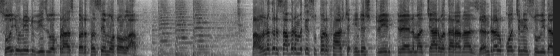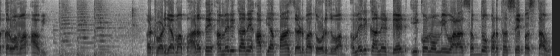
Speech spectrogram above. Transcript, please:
સો યુનિટ વીજ વપરાશ પર થશે મોટો લાભ. ભાવનગર સાબરમતી સુપરફાસ્ટ ઇન્ડસ્ટ્રી ટ્રેનમાં ચાર વધારાના જનરલ કોચની સુવિધા કરવામાં આવી. અઠવાડિયામાં ભારતે અમેરિકાને આપ્યા પાંચ જડબાતોડ જવાબ. અમેરિકાને ડેડ ઇકોનોમી વાળા શબ્દો પર થશે પસ્તાવો.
